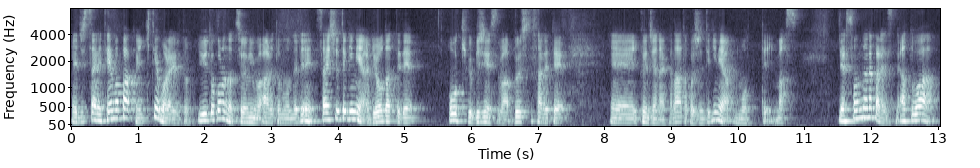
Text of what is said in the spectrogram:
実際にテーマパークに来てもらえるというところの強みもあると思うので最終的には両立てで大きくビジネスはブーストされてえーいくんじゃないかなと個人的には思っています。でそんな中でですねあとは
